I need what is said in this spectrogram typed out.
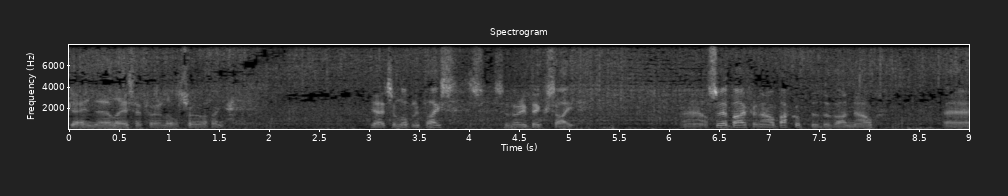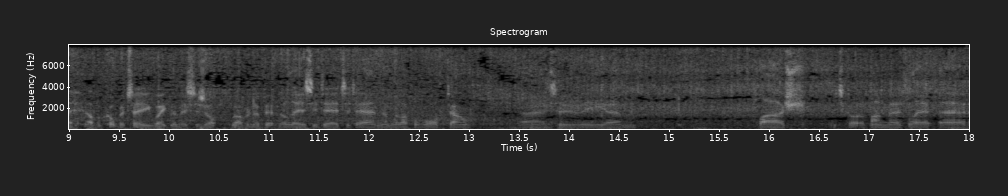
getting there later for a little swim I think yeah, it's a lovely place. It's, it's a very big site. Uh, I'll say bye for now, back up to the van now, uh, have a cup of tea, wake the missus up. We're having a bit of a lazy day today and then we'll have a walk down uh, to the um, plage. It's got a man-made uh,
